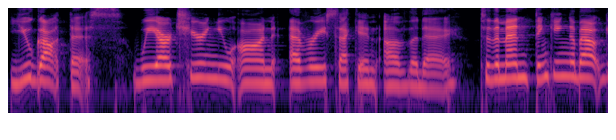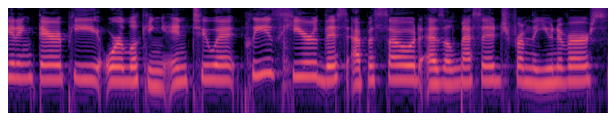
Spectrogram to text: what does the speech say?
You got this. We are cheering you on every second of the day. To the men thinking about getting therapy or looking into it, please hear this episode as a message from the universe,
